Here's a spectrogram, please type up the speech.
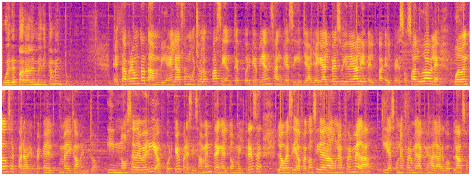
¿puede parar el medicamento? Esta pregunta también le hacen mucho a los pacientes porque piensan que si ya llegué al peso ideal y el, peso saludable, puedo entonces parar el, medicamento. Y no se debería porque precisamente en el 2013 la obesidad fue considerada una enfermedad y es una enfermedad que es a largo plazo.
